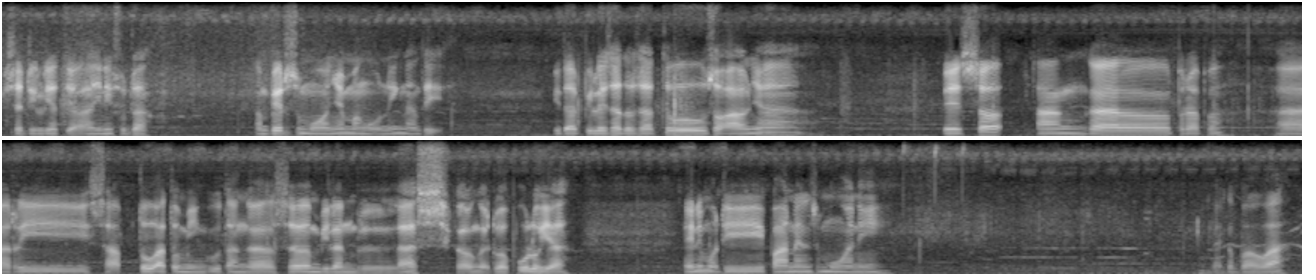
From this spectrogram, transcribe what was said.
bisa dilihat ya ini sudah hampir semuanya menguning. Nanti kita pilih satu-satu soalnya besok tanggal berapa? Hari Sabtu atau Minggu tanggal 19 kalau enggak 20 ya. Ini mau dipanen semua nih. Kita ke bawah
